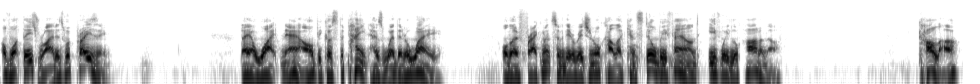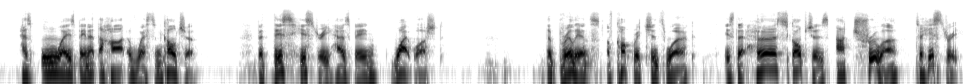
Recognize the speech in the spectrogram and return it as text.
of what these writers were praising. They are white now because the paint has weathered away although fragments of the original colour can still be found if we look hard enough. Colour has always been at the heart of Western culture, but this history has been whitewashed. The brilliance of Cox-Richard's work is that her sculptures are truer to history.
